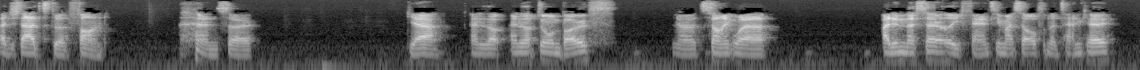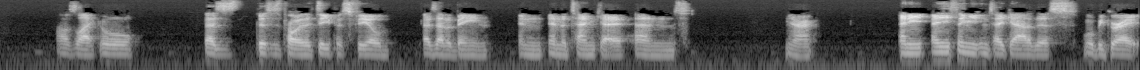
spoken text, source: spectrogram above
that just adds to the fun. And so yeah, ended up ended up doing both. You know, it's something where I didn't necessarily fancy myself in the 10k. I was like, oh, there's this is probably the deepest field there's ever been in in the 10k, and you know, any anything you can take out of this will be great.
